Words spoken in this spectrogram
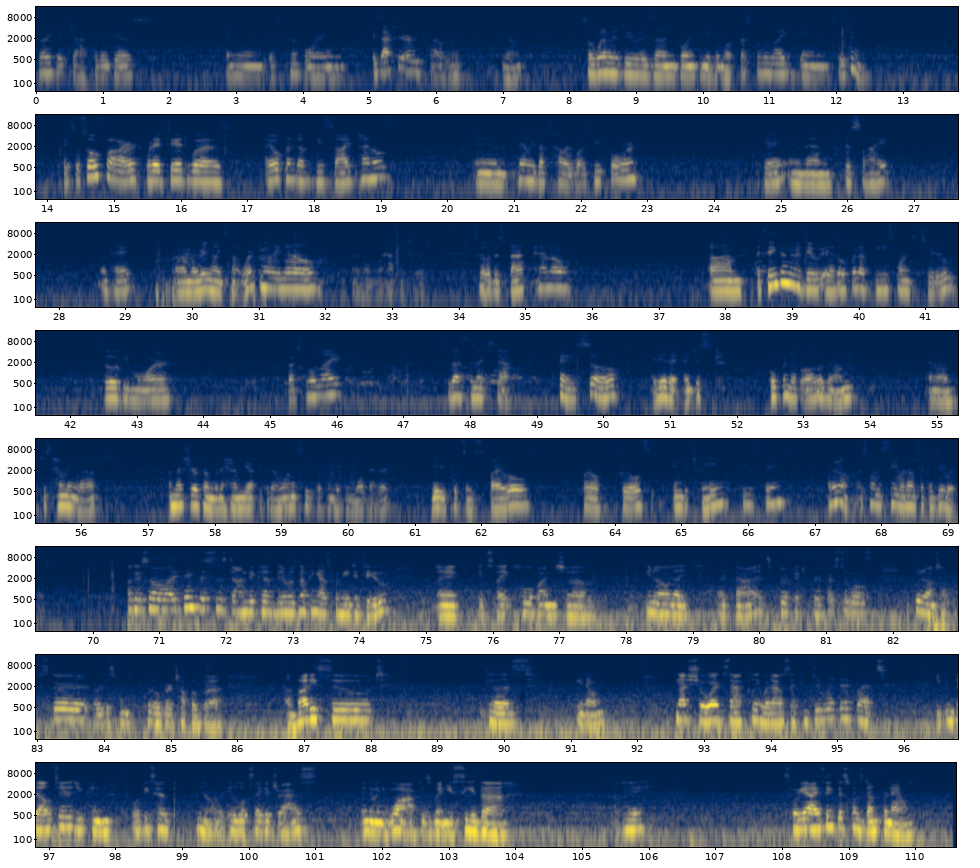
it's like a jacket, I guess. And it's kind of boring. It's actually early 2000s, you know. So what I'm going to do is I'm going to make it more festival-like and stay tuned. Okay, so so far what I did was I opened up these side panels and apparently that's how it was before. Okay, and then this side. Okay, um, my ring light's not working right now. I don't know what happened to it. So this back panel, um, I think I'm gonna do is open up these ones too. So it'll be more festival-like. So that's the next step. Okay, so I did it. I just opened up all of them. Um, just hemming left. I'm not sure if I'm going to hem yet because I want to see if I can make it more better. Maybe put some spirals, spiral frills in between these things. I don't know. I just want to see what else I can do with it. Okay, so I think this is done because there was nothing else for me to do. Like, it's like a whole bunch of, you know, like, like that. It's perfect for festivals. You put it on top of a skirt, or this one's put over top of a a bodysuit because, you know, not sure exactly what else I can do with it, but you can belt it, you can, well, these has, you know, it looks like a dress. And then when you walk is when you see the, okay? So yeah, I think this one's done for now.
